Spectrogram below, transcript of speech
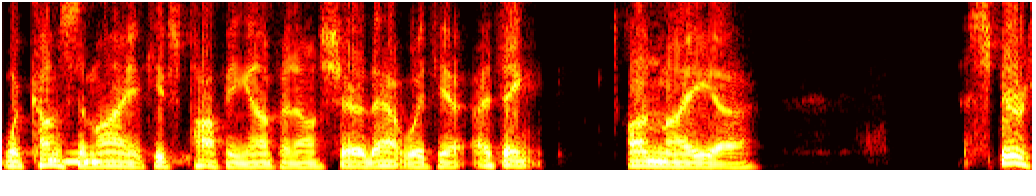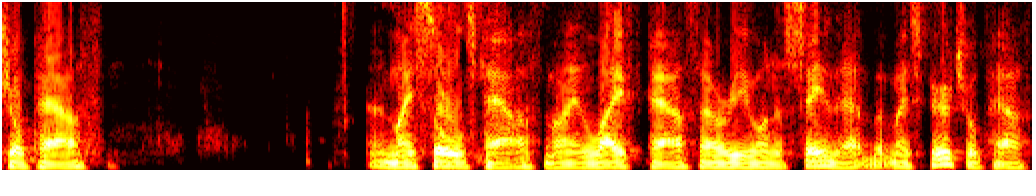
what comes mm-hmm. to mind keeps popping up, and I'll share that with you. I think on my uh, spiritual path, my soul's path, my life path, however you want to say that, but my spiritual path,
